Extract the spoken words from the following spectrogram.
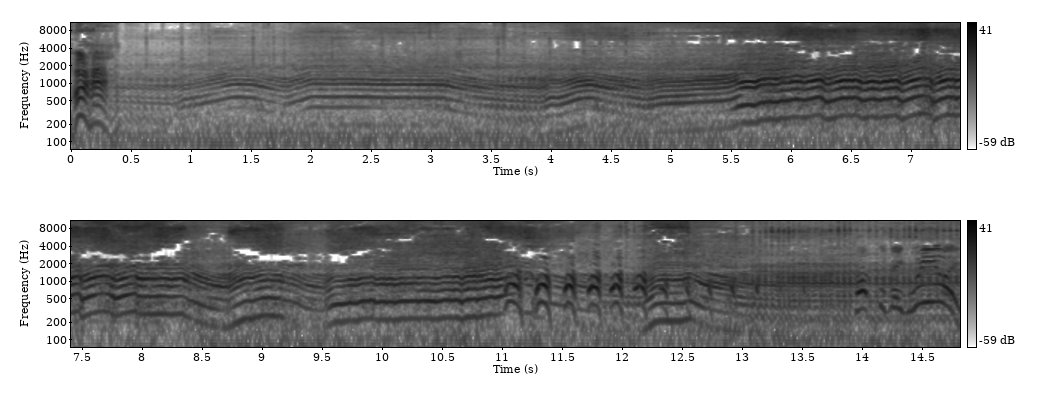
Pop the big wheelie!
